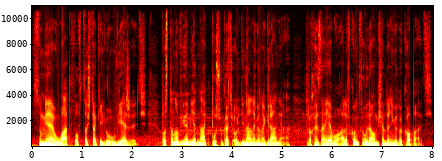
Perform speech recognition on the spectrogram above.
W sumie łatwo w coś takiego uwierzyć. Postanowiłem jednak poszukać oryginalnego nagrania. Trochę zajęło, ale w końcu udało mi się do niego dokopać.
